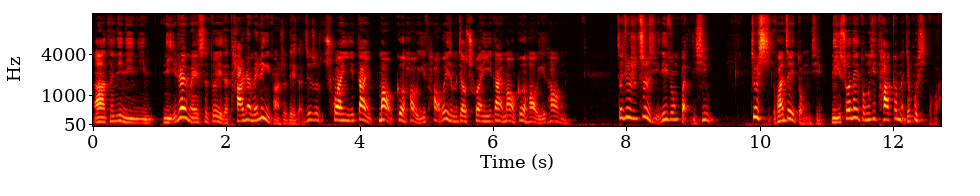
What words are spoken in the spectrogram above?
啊，他你你你你认为是对的，他认为另一方是对的，就是穿衣戴帽各好一套。为什么叫穿衣戴帽各好一套呢？这就是自己的一种本性，就喜欢这东西。你说那东西他根本就不喜欢。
